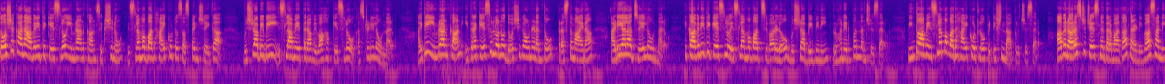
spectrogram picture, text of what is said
తోషకానా అవినీతి కేసులో ఇమ్రాన్ ఖాన్ శిక్షను ఇస్లామాబాద్ హైకోర్టు సస్పెండ్ చేయగా బుష్రాబీబీ ఇస్లామేతర వివాహ కేసులో కస్టడీలో ఉన్నారు. అయితే ఇమ్రాన్ ఖాన్ ఇతర కేసుల్లోనూ దోషిగా ఉండడంతో ప్రస్తుతం ఆయన అడియాలా జైల్లో ఉన్నారు. ఇక అవినీతి కేసులో ఇస్లామాబాద్ శివారులో బుష్రా బీబీని గృహ నిర్బంధం చేశారు. దీంతో ఆమె ఇస్లామాబాద్ హైకోర్టులో పిటిషన్ దాఖలు చేశారు. ఆమెను అరెస్టు చేసిన తర్వాత తన నివాసాన్ని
